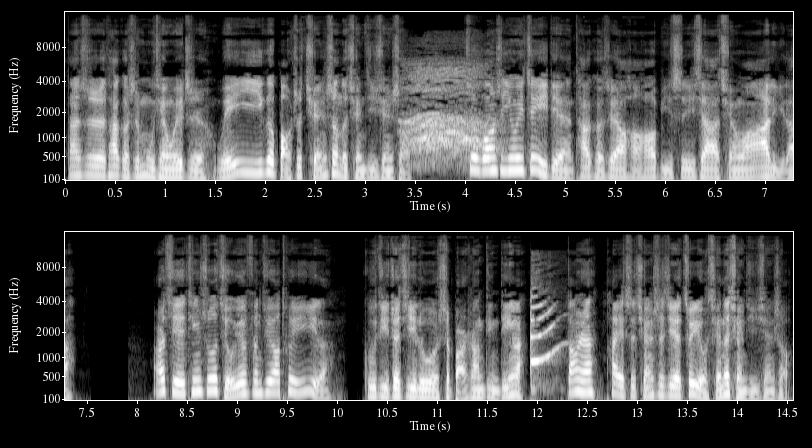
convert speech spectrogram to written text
但是他可是目前为止唯一一个保持全胜的拳击选手。就光是因为这一点，他可是要好好鄙视一下拳王阿里了。而且听说九月份就要退役了，估计这记录是板上钉钉了。当然，他也是全世界最有钱的拳击选手。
